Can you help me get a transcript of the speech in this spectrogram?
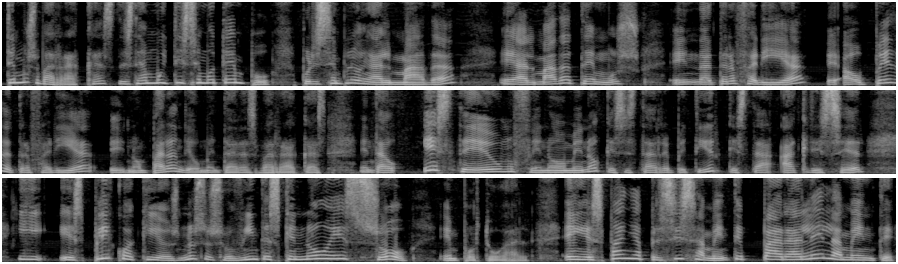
temos barracas desde há moitísimo tempo. Por exemplo, en Almada, Almada temos na Trafaría, ao pé da Trafaría, non paran de aumentar as barracas. Então, este é un fenómeno que se está a repetir, que está a crecer, e explico aquí aos nosos ouvintes que non é só en Portugal. En España, precisamente, paralelamente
